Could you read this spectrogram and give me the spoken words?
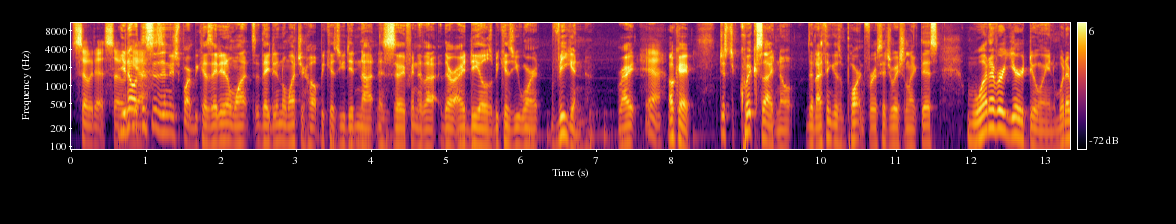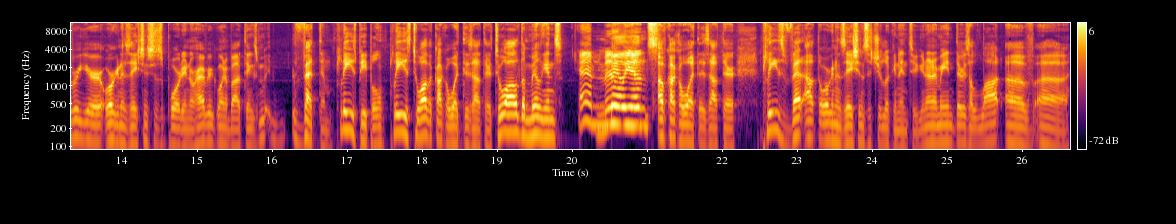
soda. So you know, yeah. this is an interesting part because they didn't want they didn't want your help because you did not necessarily fit into that, their ideals because you weren't vegan, right? yeah. Okay, just a quick side note that I think is important for a situation like this. Whatever you're doing, whatever your organizations are supporting, or however you're going about things, vet them, please, people, please, to all the cacahuetes out there, to all the millions and Millions. of cacahuetes out there, please vet out the organizations that you're looking into. You know what I mean? There's a lot of uh,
